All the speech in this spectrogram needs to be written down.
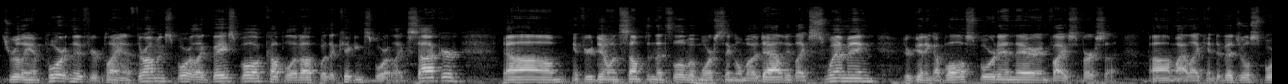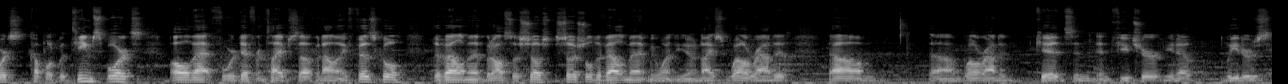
It's really important if you're playing a throwing sport like baseball, couple it up with a kicking sport like soccer. Um, if you're doing something that's a little bit more single modality like swimming, you're getting a ball sport in there and vice versa. Um, I like individual sports coupled with team sports, all that for different types of not only physical development but also social development. We want you know nice, well-rounded, um, uh, well-rounded kids and, and future you know leaders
